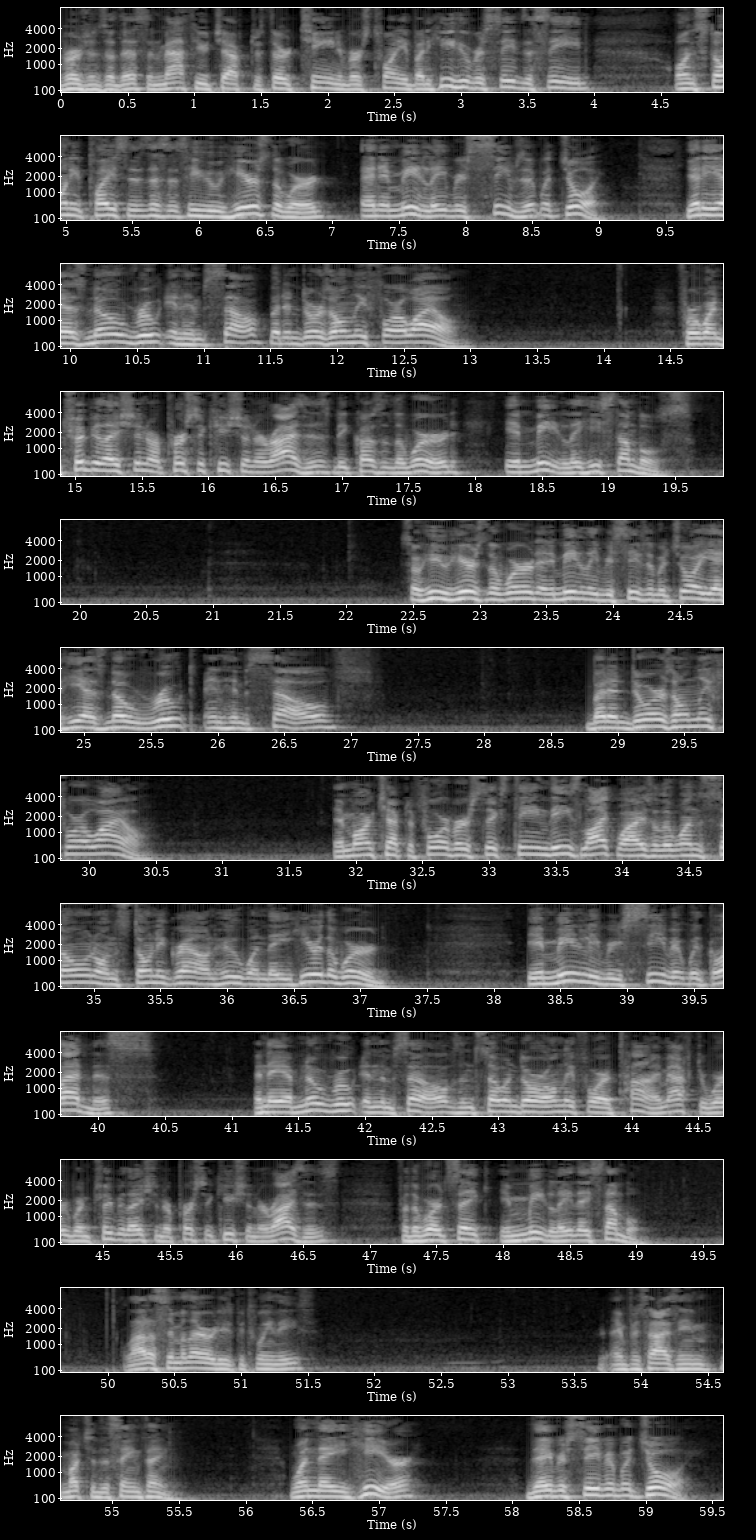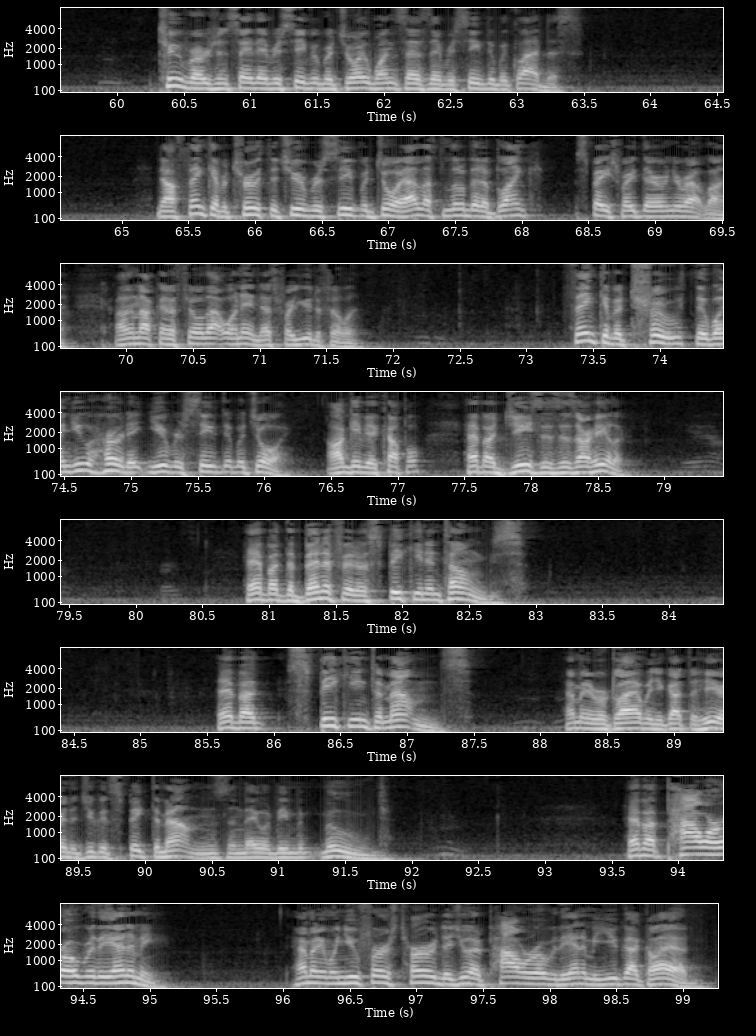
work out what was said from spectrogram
versions of this in Matthew chapter 13 and verse 20. But he who received the seed on stony places, this is he who hears the word and immediately receives it with joy. Yet he has no root in himself, but endures only for a while. For when tribulation or persecution arises because of the word, immediately he stumbles. So he who hears the word and immediately receives it with joy, yet he has no root in himself, but endures only for a while. In Mark chapter 4 verse 16, these likewise are the ones sown on stony ground who, when they hear the word, immediately receive it with gladness, and they have no root in themselves, and so endure only for a time. Afterward, when tribulation or persecution arises, for the word's sake, immediately they stumble. A lot of similarities between these. Emphasizing much of the same thing. When they hear, they receive it with joy. Two versions say they receive it with joy. One says they received it with gladness. Now think of a truth that you've received with joy. I left a little bit of blank space right there in your outline. I'm not going to fill that one in. That's for you to fill in. Think of a truth that when you heard it, you received it with joy. I'll give you a couple. How about Jesus is our healer? How about the benefit of speaking in tongues? How about speaking to mountains? How many were glad when you got to hear that you could speak to mountains and they would be moved? How a power over the enemy? How many, when you first heard that you had power over the enemy, you got glad?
